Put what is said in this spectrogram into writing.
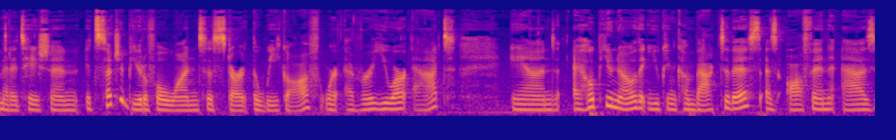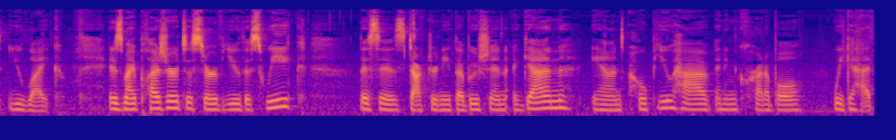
meditation. It's such a beautiful one to start the week off wherever you are at. And I hope you know that you can come back to this as often as you like. It is my pleasure to serve you this week. This is Dr. Neeta Bhushan again, and hope you have an incredible week ahead.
